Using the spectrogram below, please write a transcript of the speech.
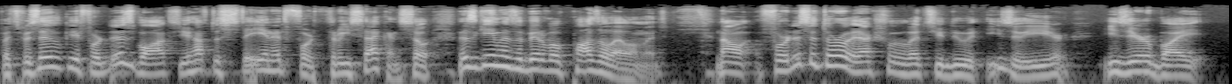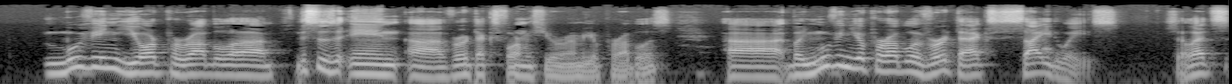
but specifically for this box you have to stay in it for three seconds. So this game has a bit of a puzzle element. Now for this tutorial it actually lets you do it easier easier by moving your parabola this is in uh, vertex form if you remember your parabolas uh, by moving your parabola vertex sideways so let's,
